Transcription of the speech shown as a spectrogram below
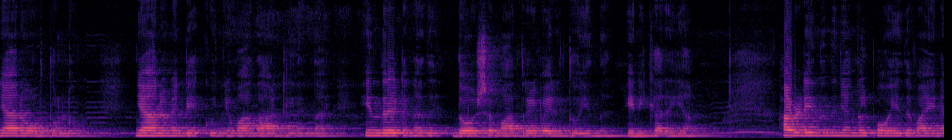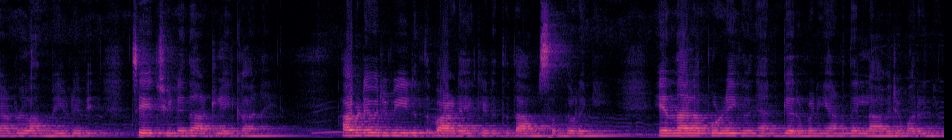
ഞാൻ ഓർത്തുള്ളൂ. ഞാനും എന്റെ കുഞ്ഞും ആ നാട്ടിൽ നിന്നാൽ ഇന്ദ്രേട്ടൻ അത് ദോഷം മാത്രമേ വരുത്തൂ എന്ന് എനിക്കറിയാം. അവിടെ നിന്ന് ഞങ്ങൾ പോയത് വയനാടുള്ള അമ്മയുടെ ചേച്ചിയുടെ നാട്ടിലേക്കാണ്. അവിടെ ഒരു വീട് വാടകയ്ക്കെടുത്ത് താമസം തുടങ്ങി. എന്നാൽ അപ്പോഴേക്കും ഞാൻ ഗർഭിണിയാണെന്ന് എല്ലാവരും അറിഞ്ഞു.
